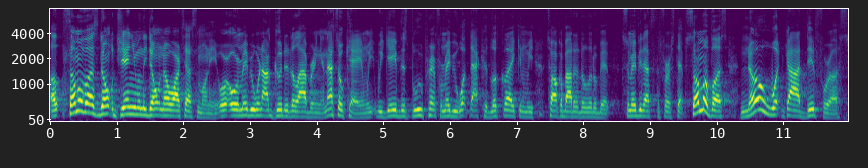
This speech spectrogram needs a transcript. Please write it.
uh, some of us don't genuinely don't know our testimony, or, or maybe we're not good at elaborating, and that's okay. And we, we gave this blueprint for maybe what that could look like, and we talk about it a little bit. So maybe that's the first step. Some of us know what God did for us,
